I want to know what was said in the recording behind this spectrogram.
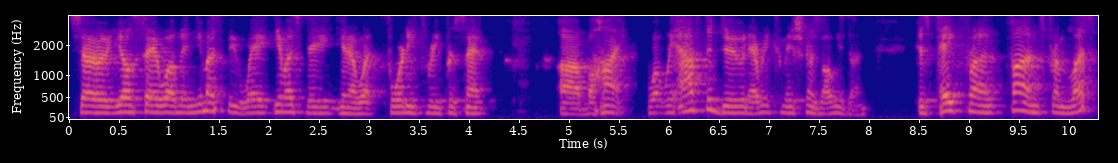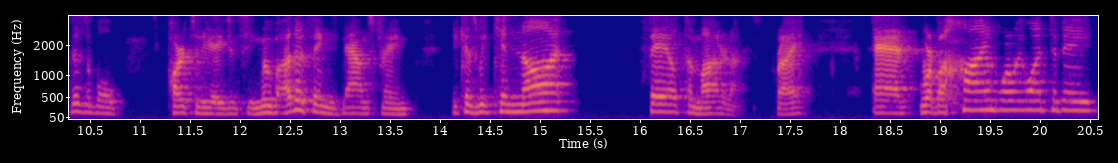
So you'll say, well, then you must be wait, you must be, you know, what, 43% uh, behind. What we have to do, and every commissioner has always done, is take funds from less visible parts of the agency, move other things downstream, because we cannot fail to modernize, right? And we're behind where we want to be.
